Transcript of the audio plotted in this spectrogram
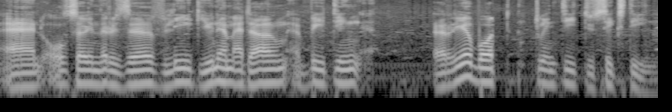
And also in the reserve league, Unam at home beating Rehoboth 20 to 16.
